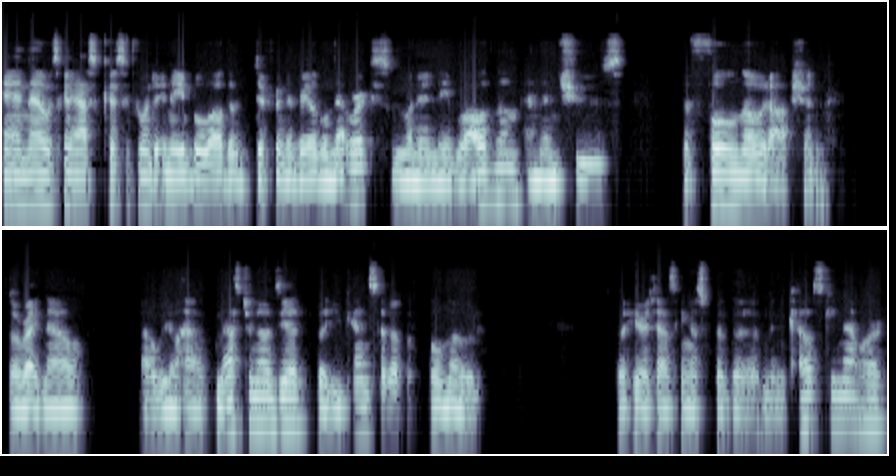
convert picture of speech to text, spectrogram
And now it's going to ask us if we want to enable all the different available networks. We want to enable all of them and then choose the full node option. So right now uh, we don't have master nodes yet, but you can set up a full node. So here it's asking us for the Minkowski network.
